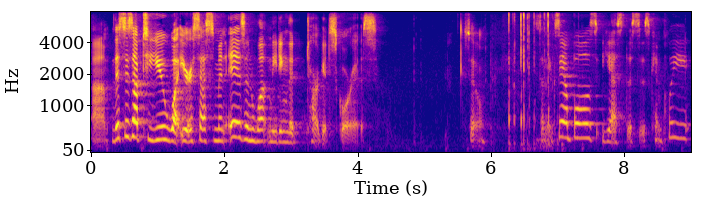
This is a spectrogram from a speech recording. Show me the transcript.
Um, this is up to you what your assessment is and what meeting the target score is. So some examples. Yes, this is complete.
